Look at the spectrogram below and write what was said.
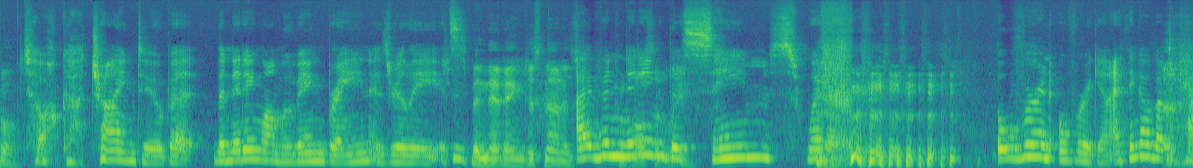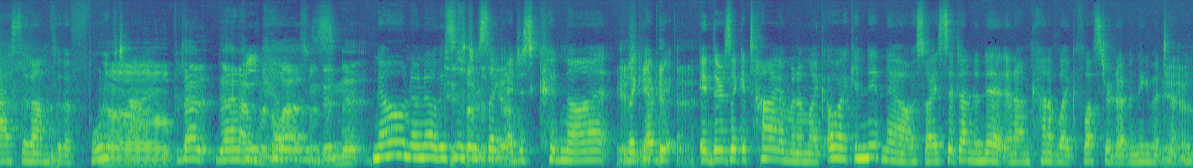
Oh god, trying to, but the knitting while moving brain is really it's She's been knitting, just not as. I've been knitting the same sweater over and over again. I think I'm about to cast it on for the fourth Oh, time. but that that happened with the last one, didn't it? No, no, no. This Two is just like I just could not Yeah, like every. the- It, there's like a time when I'm like, oh, I can knit now, so I sit down to knit, and I'm kind of like flustered. I've been thinking about Yeah.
